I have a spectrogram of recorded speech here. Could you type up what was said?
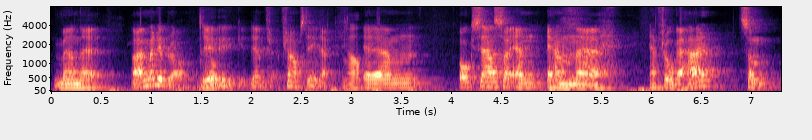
men, eh, nej, men det är bra. Det är, det är framsteg där. Ja. Ehm, och sen så en, en, en fråga här som...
